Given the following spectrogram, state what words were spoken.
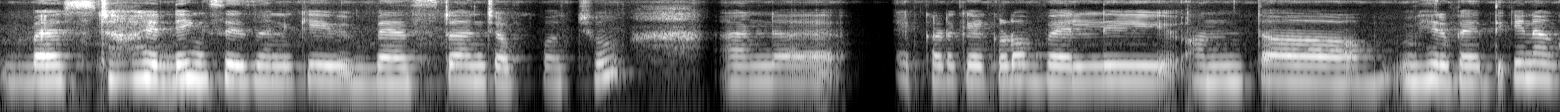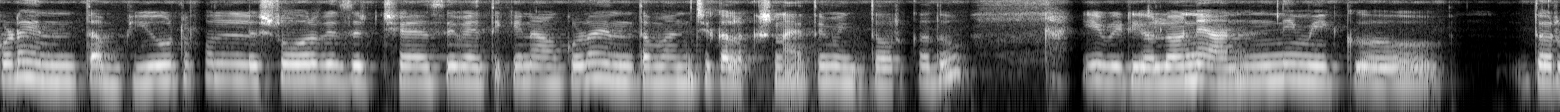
బెస్ట్ వెడ్డింగ్ సీజన్కి బెస్ట్ అని చెప్పొచ్చు. అండ్ ఎక్కడికెక్కడో వెళ్ళి అంత మీరు వెతికినా కూడా ఇంత బ్యూటిఫుల్ స్టోర్ విజిట్ చేసి వెతికినా కూడా ఇంత మంచి కలెక్షన్ అయితే మీకు దొరకదు. ఈ వీడియోలోనే అన్నీ మీకు దొర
